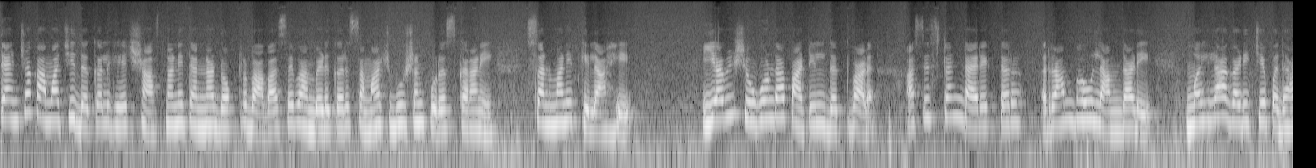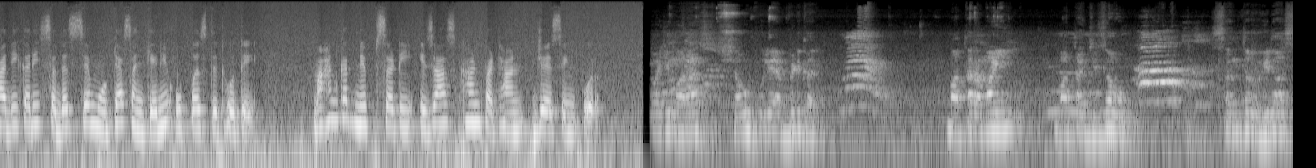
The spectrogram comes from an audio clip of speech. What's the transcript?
त्यांच्या कामाची दखल घेत शासनाने त्यांना डॉक्टर बाबासाहेब आंबेडकर समाजभूषण पुरस्काराने सन्मानित केलं आहे. यावेळी शिवगोंडा पाटील दत्तवाड असिस्टंट डायरेक्टर रामभाऊ लामदाडे महिला आघाडीचे पदाधिकारी सदस्य मोठ्या संख्येने उपस्थित होते. महानकर निफ्टसाठी इजाज खान पठाण जयसिंगपूर. शिवाजी महाराज शाहू फुले आंबेडकर माता रमाई माता जिजाऊ संत रोहिदास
